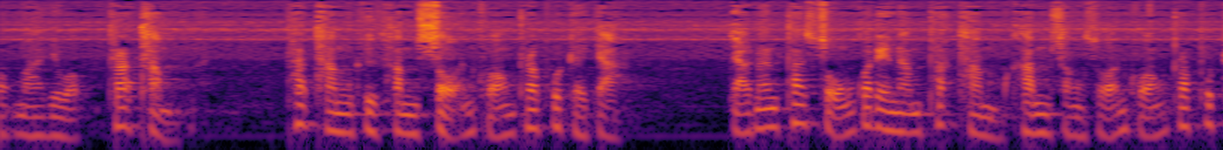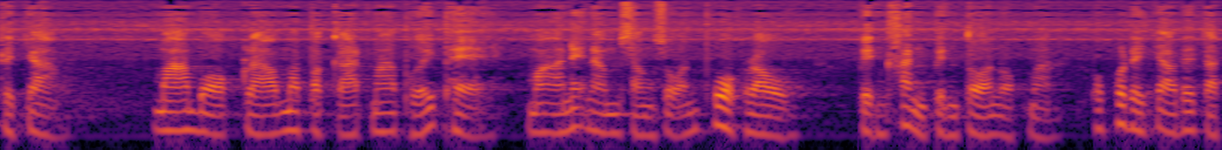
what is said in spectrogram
ออกมาอยู่ว่าพระธรรม พระธรรมคือคำสอนของพระพุทธเจ้า จากนั้นพระสงฆ์ก็ได้นำพระธรรมคำสั่งสอนของพระพุทธเจ้า มาบอกกล่าวมาประกาศมาเผยแผ่ มาแนะนำสั่งสอนพวกเราเป็นขั้นเป็นตอนออกมา พระพุทธเจ้าได้ตัด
